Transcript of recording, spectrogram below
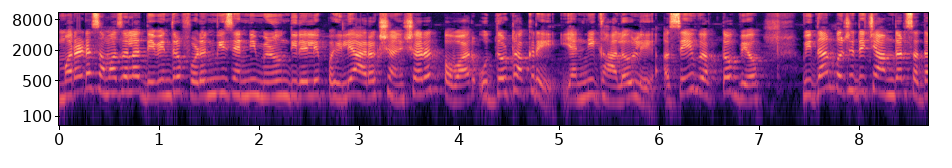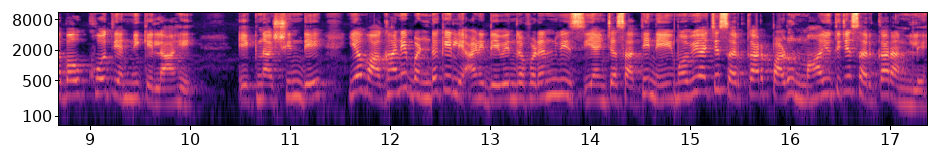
मराठा समाजाला देवेंद्र फडणवीस यांनी मिळवून दिलेले पहिले आरक्षण शरद पवार उद्धव ठाकरे यांनी घालवले असे वक्तव्य विधान परिषदेचे आमदार सदाभाऊ खोत यांनी केलं आहे. एकनाथ शिंदे या वाघाने बंड केले आणि देवेंद्र फडणवीस यांच्या साथीने मवियाचे सरकार पाडून महायुतीचे सरकार आणले.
